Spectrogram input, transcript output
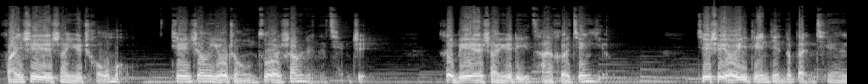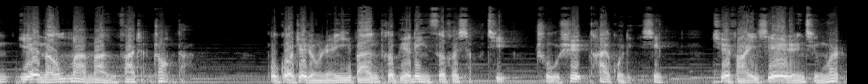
凡事善于筹谋，天生有种做商人的潜质。特别善于理财和经营，即使有一点点的本钱，也能慢慢发展壮大。不过，这种人一般特别吝啬和小气，处事太过理性，缺乏一些人情味儿。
